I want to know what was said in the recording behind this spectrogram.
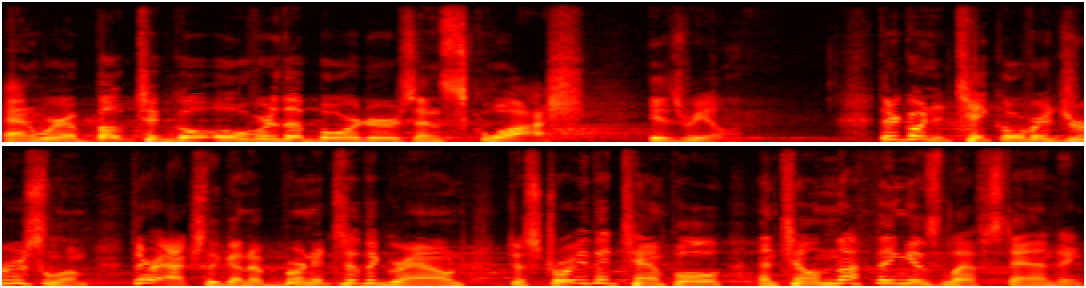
and were about to go over the borders and squash Israel. They're going to take over Jerusalem. They're actually going to burn it to the ground, destroy the temple until nothing is left standing,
